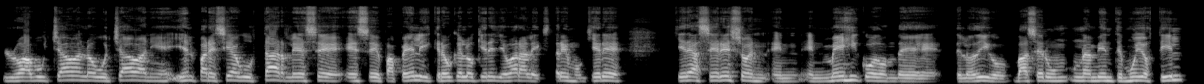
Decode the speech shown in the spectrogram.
Lo abuchaban, lo abuchaban y, él parecía gustarle ese, ese papel y creo que lo quiere llevar al extremo. Quiere, quiere hacer eso en, en, México, donde, te lo digo, va a ser un, ambiente muy hostil.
